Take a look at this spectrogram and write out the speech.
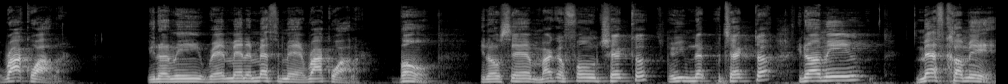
Rockwilder. You know what I mean? Redman and Method Man, Rockwilder. Boom. You know what I'm saying? Microphone checker, neck protector. You know what I mean? Meth come in,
